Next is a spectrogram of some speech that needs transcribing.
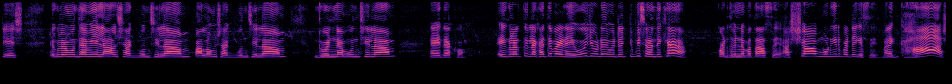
শেষ। এগুলোর মধ্যে আমি লাল শাক বুনছিলাম, পালং শাক বুনছিলাম ধন্যা বুনছিলাম। এই দেখো, এইগুলোর তো লেখাইতে পারি নাই। ওই যে ওটা ওইটা একটু পিছনে দেখা, কট ধন্যা পাতা আছে, আর সব মুরগির পেটে গেছে। মানে ঘাস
